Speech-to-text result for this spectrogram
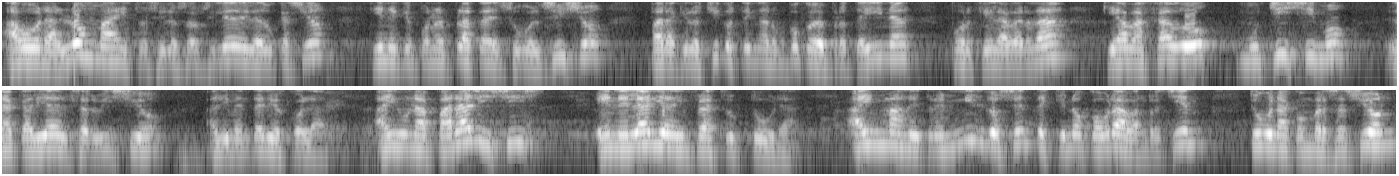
Ahora los maestros y los auxiliares de la educación tienen que poner plata de su bolsillo para que los chicos tengan un poco de proteína, porque la verdad que ha bajado muchísimo la calidad del servicio alimentario escolar. Hay una parálisis en el área de infraestructura. Hay más de 3.000 docentes que no cobraban. Recién tuve una conversación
